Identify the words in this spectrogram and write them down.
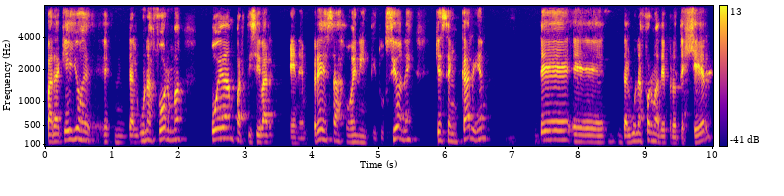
para que ellos de alguna forma puedan participar en empresas o en instituciones que se encarguen de, eh, de alguna forma, de proteger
